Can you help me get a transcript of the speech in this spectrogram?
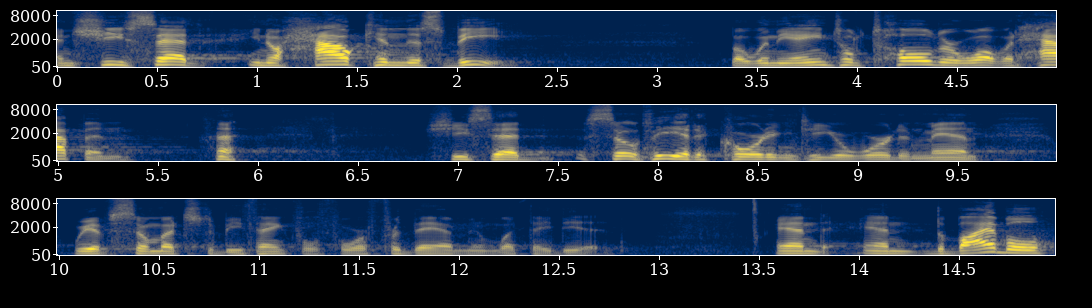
And she said, You know, how can this be? But when the angel told her what would happen, she said, So be it according to your word and man. We have so much to be thankful for for them and what they did. And, and the Bible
